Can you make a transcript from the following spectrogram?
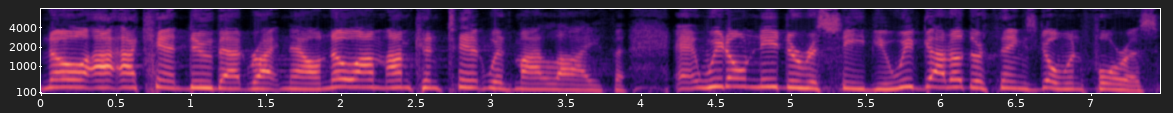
No, I, I can't do that right now. No, I'm, I'm content with my life. And we don't need to receive you. We've got other things going for us.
